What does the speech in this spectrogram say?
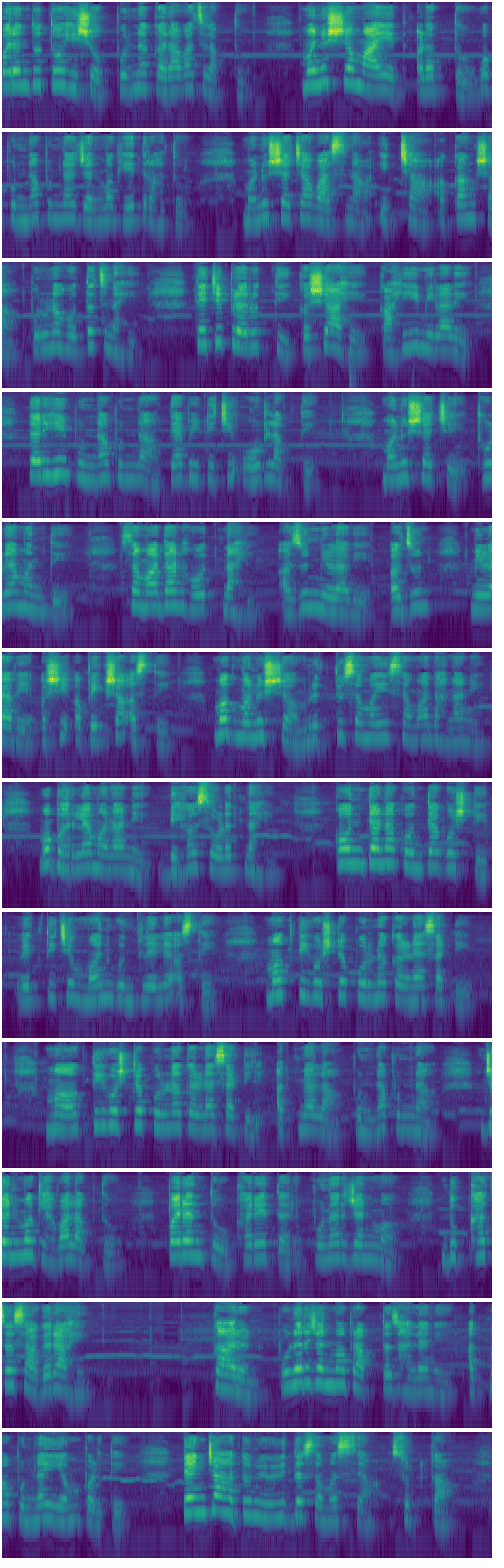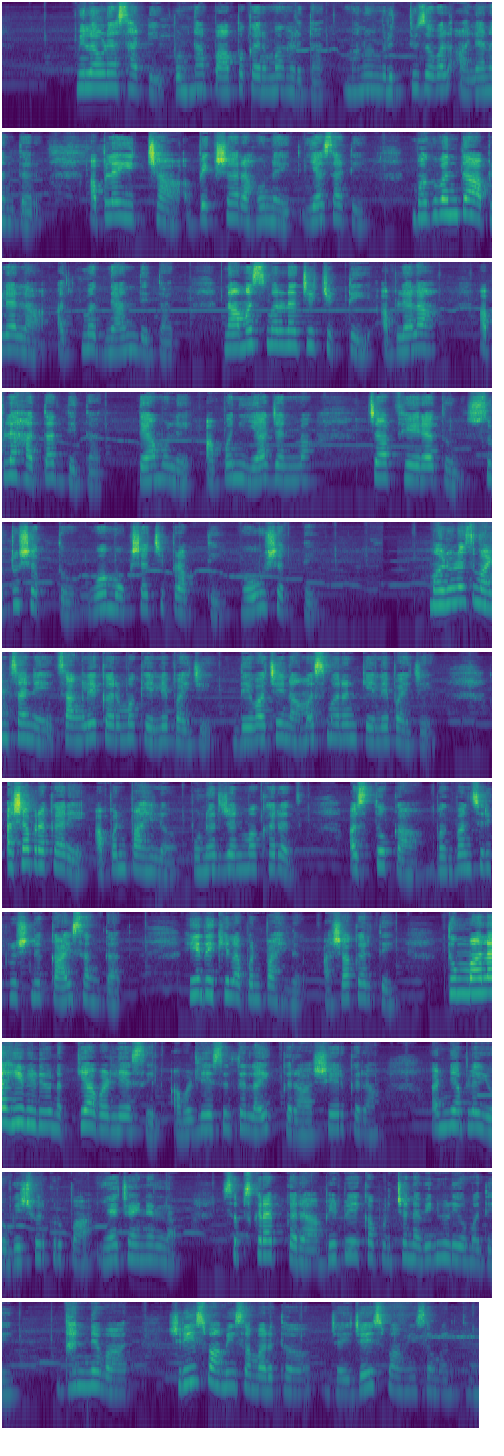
परंतु तो हिशोब पूर्ण करावाच लागतो. मनुष्य मायेत अडकतो व पुन्हा पुन्हा जन्म घेत राहतो. मनुष्याच्या वासना इच्छा आकांक्षा पूर्ण होतच नाही. त्याची प्रवृत्ती कशी आहे काहीही मिळाले तरीही पुन्हा पुन्हा त्या भेटीची ओढ लागते. मनुष्याचे थोड्या म्हणते समाधान होत नाही. अजून मिळावे अजून मिळावे अशी अपेक्षा असते. मग मनुष्य मृत्यूसमयी समाधानाने व भरल्या मनाने देह सोडत नाही. कोणत्या ना कोणत्या गोष्टीत व्यक्तीचे मन गुंतलेले असते. मग ती गोष्ट पूर्ण करण्यासाठी मग ती गोष्ट पूर्ण करण्यासाठी आत्म्याला पुन्हा पुन्हा जन्म घ्यावा लागतो. परंतु खरे तर पुनर्जन्म दुःखाचा सागर आहे. कारण पुनर्जन्म प्राप्त झाल्याने आत्मा पुन्हा यम पडते. त्यांच्या हातून विविध समस्या सुटका मिळवण्यासाठी पुन्हा पापकर्म घडतात. म्हणून मृत्यूजवळ आल्यानंतर आपल्या इच्छा अपेक्षा राहू नयेत. यासाठी भगवंत आपल्याला आत्मज्ञान देतात. नामस्मरणाची चिठ्ठी आपल्याला आपल्या हातात देतात. त्यामुळे आपण या जन्माच्या फेऱ्यातून सुटू शकतो व मोक्षाची प्राप्ती होऊ शकते. म्हणूनच माणसाने चांगले कर्म केले पाहिजे. देवाचे नामस्मरण केले पाहिजे. अशा प्रकारे आपण पाहिलं पुनर्जन्म खरंच असतो का? भगवान श्रीकृष्ण काय सांगतात? हे देखील आपण पाहिलं. आशा करते तुम्हाला ही व्हिडिओ नक्की आवडली असेल. आवडली असेल तर लाईक करा शेअर करा आणि आपल्या योगेश्वर कृपा या चॅनलला सबस्क्राईब करा. भेटू एका पुढच्या नवीन व्हिडिओमध्ये धन्यवाद. श्री स्वामी समर्थ. जय जय स्वामी समर्थ.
